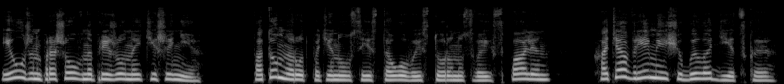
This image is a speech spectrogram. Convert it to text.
и ужин прошел в напряженной тишине. Потом народ потянулся из столовой в сторону своих спален, хотя время еще было детское.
